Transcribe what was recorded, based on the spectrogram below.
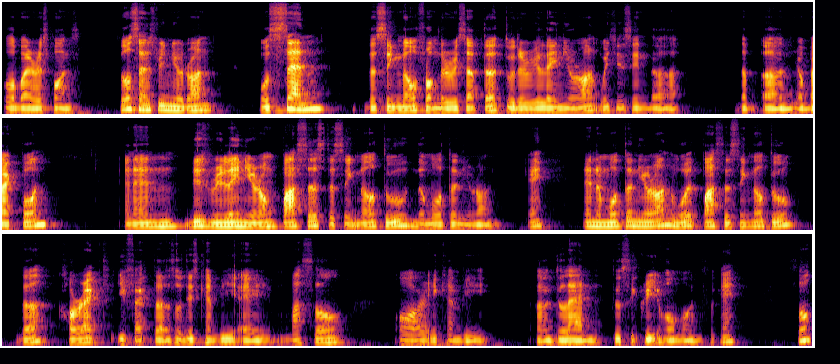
followed by response. So sensory neuron will send the signal from the receptor to the relay neuron, which is in the, the uh, your backbone. And then this relay neuron passes the signal to the motor neuron. Okay, and the motor neuron would pass the signal to the correct effector. So this can be a muscle or it can be a gland to secrete hormones. Okay, so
